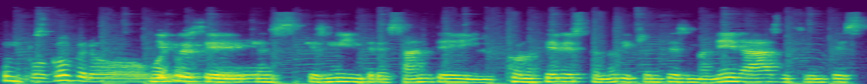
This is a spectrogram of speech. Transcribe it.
un, poco, pero bueno. Yo creo que, es, que, es, muy interesante y conocer esto, ¿no? Diferentes maneras, diferentes,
